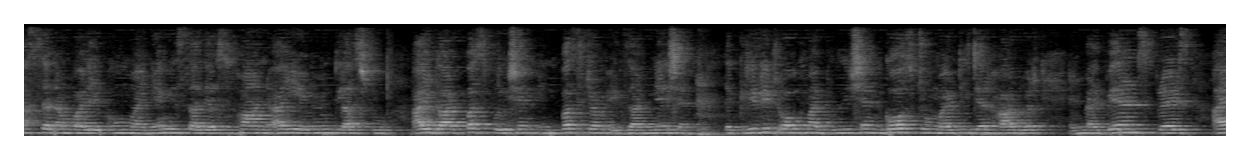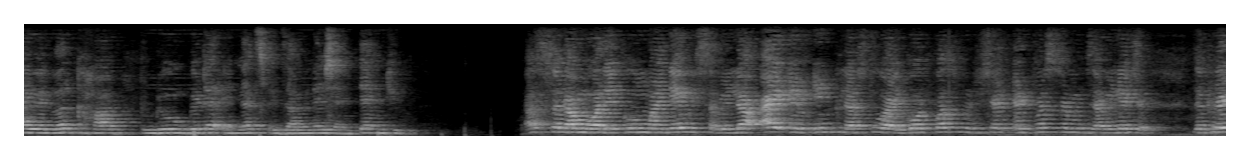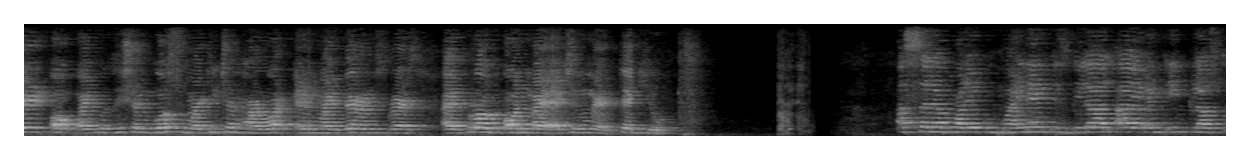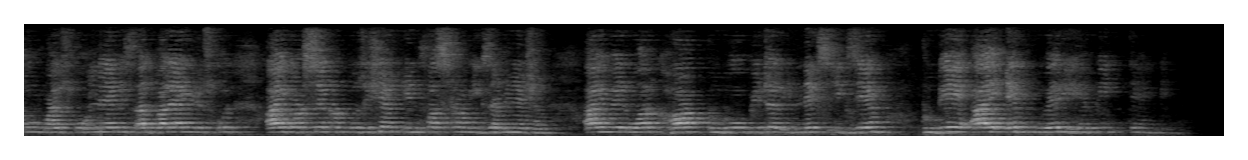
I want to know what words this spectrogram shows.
Assalamu alaikum. My name is Sadia Subhan. I am in class 2. I got first position in first term examination. The credit of my position goes to my teacher hard work and my parents' prayers. I will work hard to do better in next examination. Thank you. Assalamu alaikum. My name is Samila. I am in class 2. I got first position and first term examination. The credit of my position goes to my teacher hard work and my parents' prayers. I proud on my Thank you. Assalamu alaikum. My name is Bilal. I am in class 2. My school name is Al Falah School. I got second position in first term examination. I will work hard to do better in next exam. Today I am very happy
